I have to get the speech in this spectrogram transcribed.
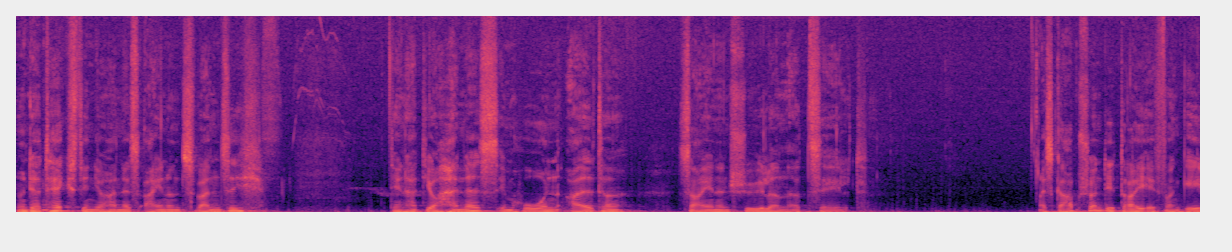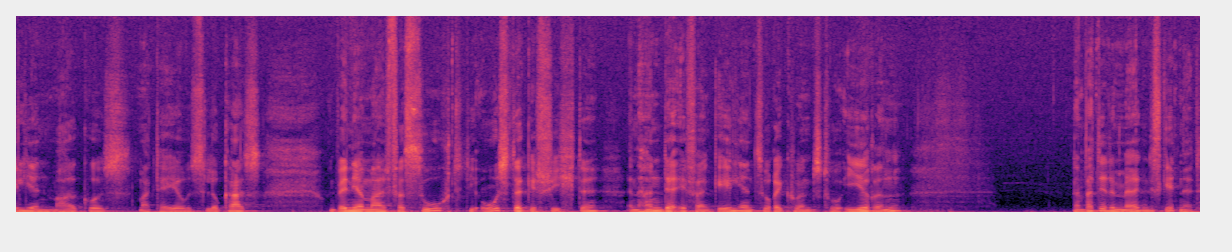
Nun der Text in Johannes 21, den hat Johannes im hohen Alter seinen Schülern erzählt. Es gab schon die drei Evangelien, Markus, Matthäus, Lukas. Und wenn ihr mal versucht, die Ostergeschichte anhand der Evangelien zu rekonstruieren, dann werdet ihr merken, das geht nicht.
